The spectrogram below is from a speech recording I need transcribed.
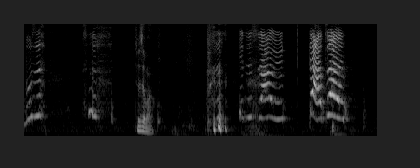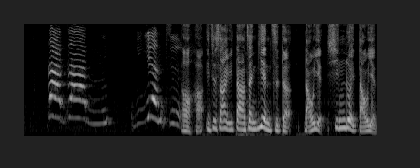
不是，是。这是什么？一只鲨鱼大战大战燕子哦，好，一只鲨鱼大战燕子的导演新锐导演，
